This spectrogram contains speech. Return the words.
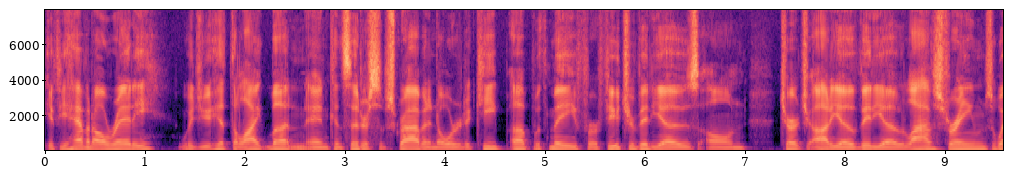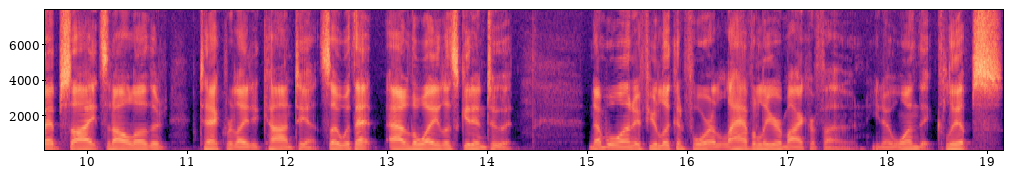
If you haven't already, would you hit the like button and consider subscribing in order to keep up with me for future videos on church audio, video, live streams, websites, and all other tech related content? So, with that out of the way, let's get into it. Number one, if you're looking for a lavalier microphone, you know, one that clips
